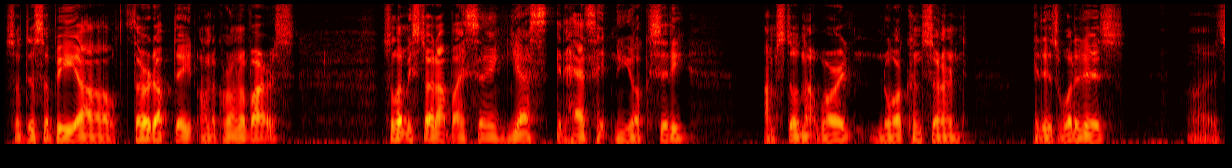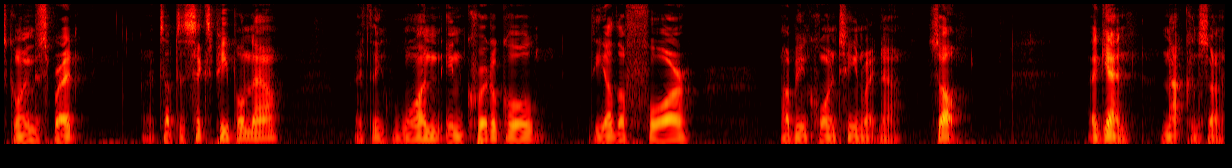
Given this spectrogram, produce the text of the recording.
So this will be our third update on the coronavirus. So let me start out by saying yes, it has hit New York City. I'm still not worried nor concerned. It is what it is. Uh, it's going to spread. It's up to six people now. I think one in critical, the other four are being quarantined right now. So, again, not concerned.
